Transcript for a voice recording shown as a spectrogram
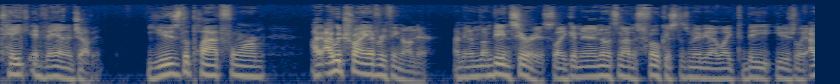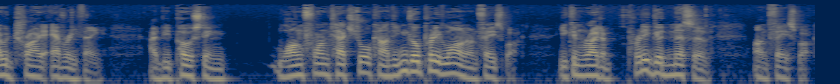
Take advantage of it. Use the platform. I, I would try everything on there. I mean, I'm, I'm, being serious. Like, I mean, I know it's not as focused as maybe I like to be usually. I would try everything. I'd be posting long form textual content. You can go pretty long on Facebook. You can write a pretty good missive on Facebook.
